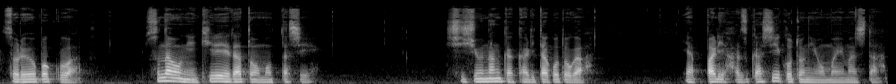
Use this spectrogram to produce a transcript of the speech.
それを僕は素直に綺麗だと思ったし刺繍なんか借りたことがやっぱり恥ずかしいことに思いました。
